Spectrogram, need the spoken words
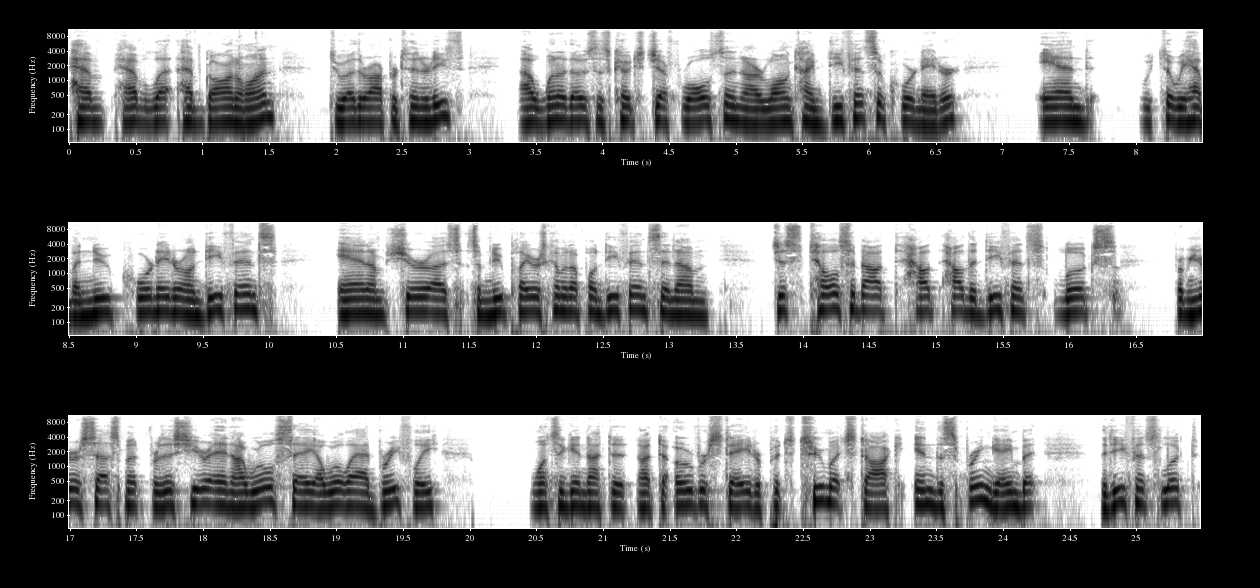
have have let, have gone on to other opportunities. Uh, one of those is Coach Jeff Rolson, our longtime defensive coordinator, and we, so we have a new coordinator on defense, and I'm sure uh, some new players coming up on defense. And um, just tell us about how how the defense looks from your assessment for this year. And I will say, I will add briefly, once again, not to not to overstate or put too much stock in the spring game, but the defense looked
